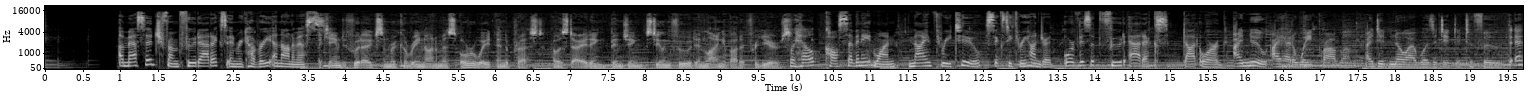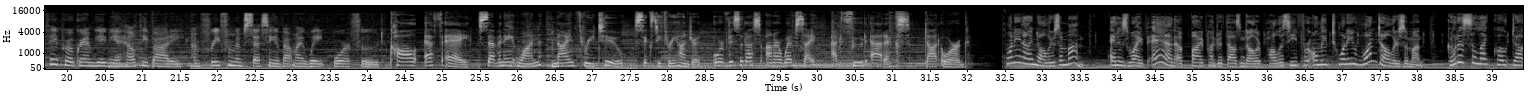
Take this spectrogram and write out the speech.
A message from Food Addicts in Recovery Anonymous. I came to Food Addicts in Recovery Anonymous overweight and depressed. I was dieting, binging, stealing food, and lying about it for years. For help, call 781 932 6300 or visit foodaddicts.org. I knew I had a weight problem. I didn't know I was addicted to food. The FA program gave me a healthy body. I'm free from obsessing about my weight or food. Call FA 781 932 6300 or visit us on our website at foodaddicts.org. $29 a month. And his wife Anne a $500,000 policy for only $21 a month. Go to selectquote.com.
